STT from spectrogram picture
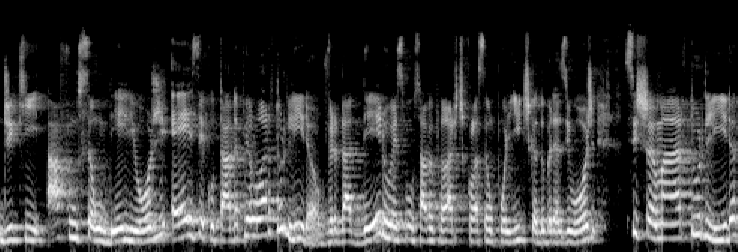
de que a função dele hoje é executada pelo Arthur Lira, o verdadeiro responsável pela articulação política do Brasil hoje se chama Arthur Lira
